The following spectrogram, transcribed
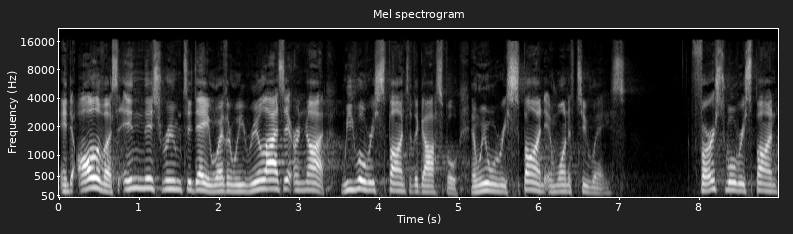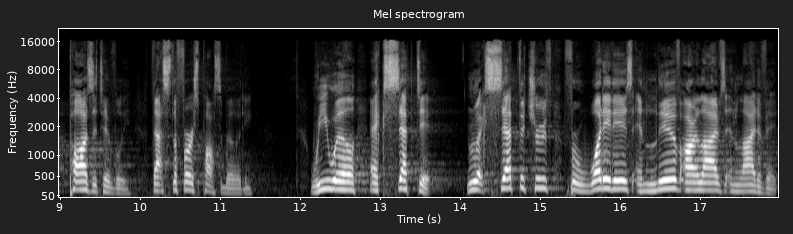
And all of us in this room today, whether we realize it or not, we will respond to the gospel. And we will respond in one of two ways. First, we'll respond positively. That's the first possibility. We will accept it. We will accept the truth for what it is and live our lives in light of it.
